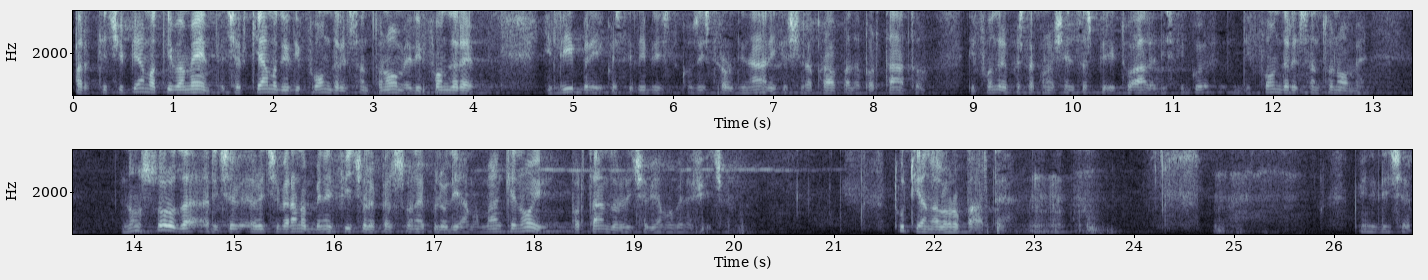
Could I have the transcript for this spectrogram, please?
partecipiamo attivamente, cerchiamo di diffondere il Santo Nome, diffondere i libri, questi libri così straordinari che Shira Prabhupada ha portato, diffondere questa conoscenza spirituale, diffondere il Santo Nome, non solo da, riceveranno beneficio le persone a cui lo diamo, ma anche noi portandolo riceviamo beneficio. Tutti hanno la loro parte. Quindi dice,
